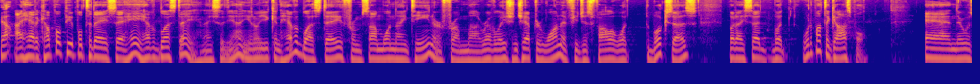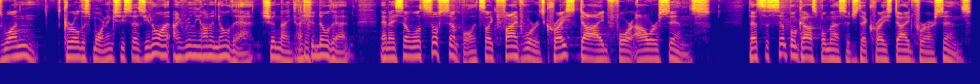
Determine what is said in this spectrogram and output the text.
Yeah. I had a couple of people today say, "Hey, have a blessed day," and I said, "Yeah, you know, you can have a blessed day from Psalm 119 or from uh, Revelation chapter one if you just follow what the book says." But I said, "But what about the gospel?" And there was one girl this morning. She says, "You know, I, I really ought to know that, shouldn't I? I should know that." And I said, "Well, it's so simple. It's like five words: Christ died for our sins." That's the simple gospel message that Christ died for our sins.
